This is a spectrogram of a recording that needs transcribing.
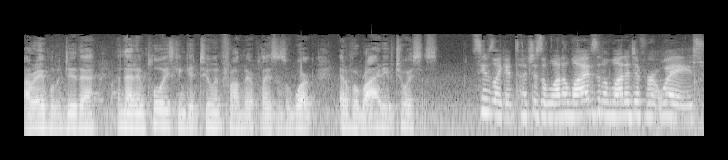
are able to do that and that employees can get to and from their places of work at a variety of choices. Seems like it touches a lot of lives in a lot of different ways.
